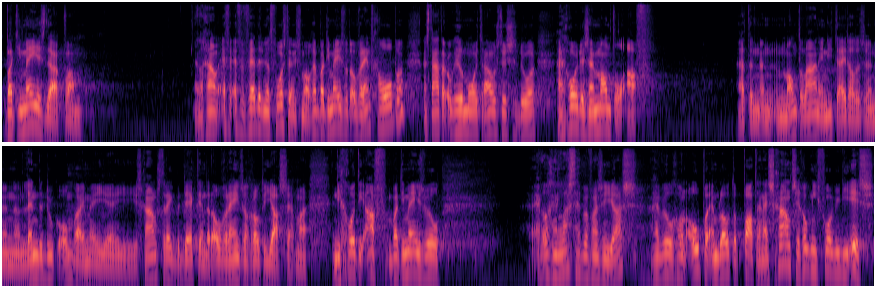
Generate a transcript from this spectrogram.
Bartimaeus daar kwam. En dan gaan we even, even verder in het voorstellingsvermogen. Bartimaeus wordt overeind geholpen. Dan staat er ook heel mooi trouwens tussendoor. Hij gooide zijn mantel af. Hij had een, een, mantel aan. In die tijd hadden ze een, een lendendoek om, waarmee je je schaamstreek bedekt. En daaroverheen zo'n grote jas, zeg maar. En die gooit hij af. Bartimeus wil, hij wil geen last hebben van zijn jas. Hij wil gewoon open en bloot op pad. En hij schaamt zich ook niet voor wie die is.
